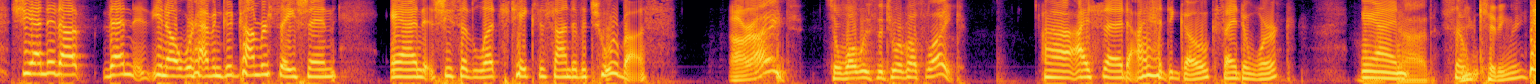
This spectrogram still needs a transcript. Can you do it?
she ended up. Then you know we're having good conversation, and she said, "Let's take this onto the tour bus." All right. So what was the tour bus like? Uh, I said I had to go because I had to work, and Oh God. so Are you kidding me?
